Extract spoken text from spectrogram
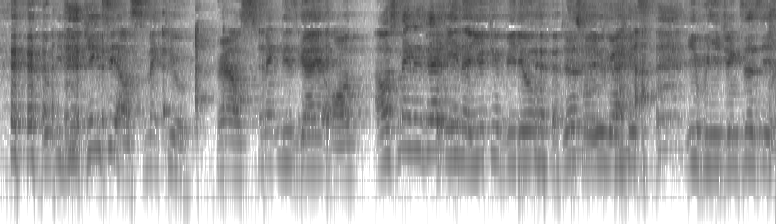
if you jinx it, I'll smack you. Right? I'll smack this guy on. I'll smack this guy in a YouTube video just for you guys. if he jinxes it,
